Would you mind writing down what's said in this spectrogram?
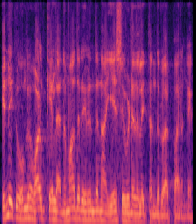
இன்னைக்கு உங்கள் வாழ்க்கையில் அந்த மாதிரி இருந்து நான் இயேசு விடுதலை தந்துடுவார் பாருங்க.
